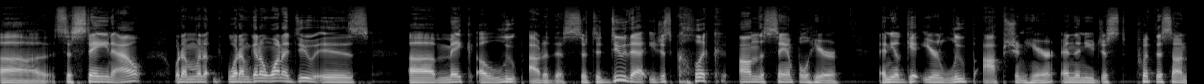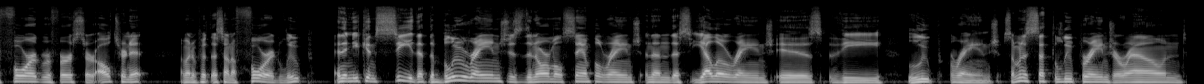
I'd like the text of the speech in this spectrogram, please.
uh, sustain out, what I'm gonna what I'm gonna want to do is uh, make a loop out of this. So to do that, you just click on the sample here and you'll get your loop option here. And then you just put this on forward, reverse, or alternate. I'm going to put this on a forward loop. And then you can see that the blue range is the normal sample range. And then this yellow range is the loop range. So I'm going to set the loop range around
